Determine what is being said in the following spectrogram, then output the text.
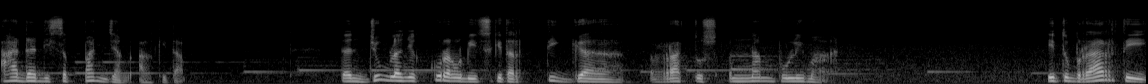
ada di sepanjang Alkitab. Dan jumlahnya kurang lebih sekitar 365 itu berarti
